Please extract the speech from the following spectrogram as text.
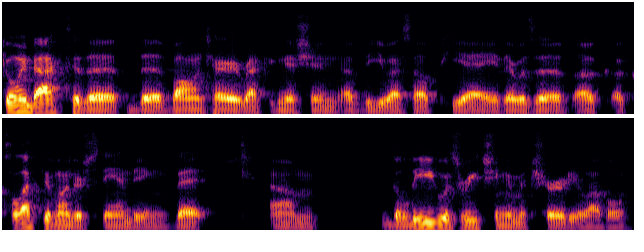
going back to the the voluntary recognition of the USLPA, there was a, a, a collective understanding that um, the league was reaching a maturity level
